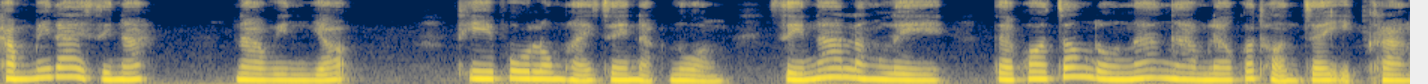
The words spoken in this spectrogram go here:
ทำไม่ได้สินะ นาวินเยาะ ทีผู้ลมหายใจหนักหน่วง สีหน้าลังเล แต่พอจ้องดวงหน้างามแล้วก็ถอนใจอีกครั้ง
